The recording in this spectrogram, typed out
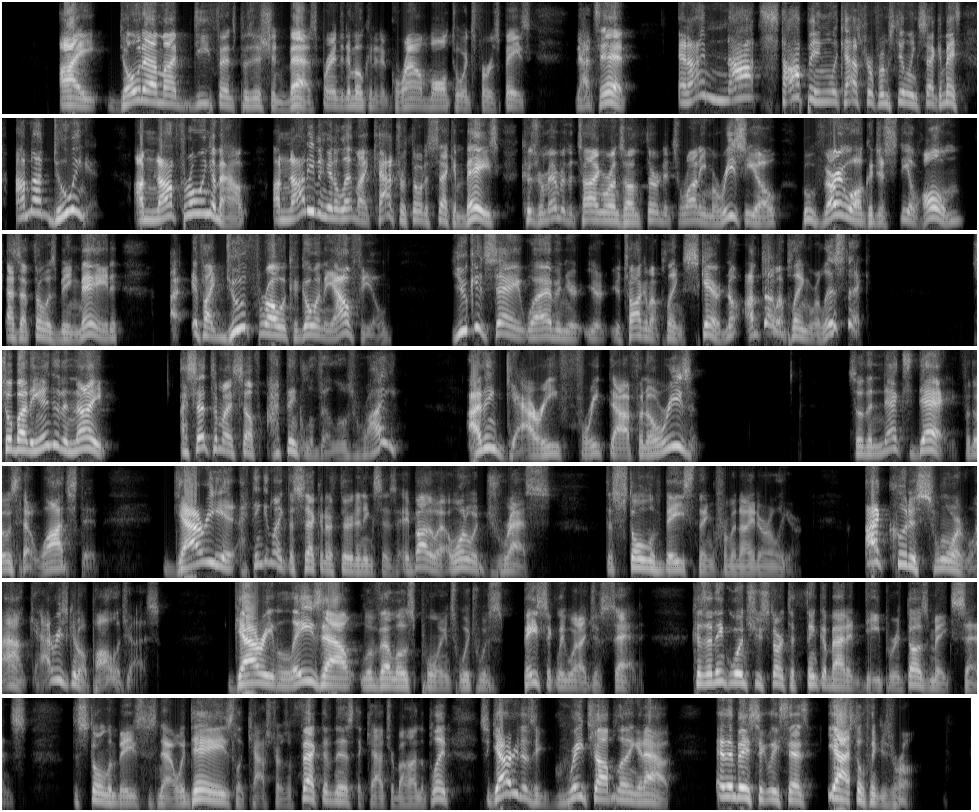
I don't have my defense position best. Brandon Nimmo can hit a ground ball towards first base. That's it. And I'm not stopping Locastro from stealing second base. I'm not doing it. I'm not throwing him out. I'm not even going to let my catcher throw to second base because remember the tying runs on third. It's Ronnie Mauricio who very well could just steal home as that throw is being made. If I do throw, it could go in the outfield. You could say, "Well, Evan, you're you're, you're talking about playing scared." No, I'm talking about playing realistic. So by the end of the night, I said to myself, "I think Lovullo's right. I think Gary freaked out for no reason." So the next day, for those that watched it, Gary, I think in like the second or third inning, says, Hey, by the way, I want to address the stolen base thing from a night earlier. I could have sworn, wow, Gary's going to apologize. Gary lays out Lovullo's points, which was basically what I just said. Because I think once you start to think about it deeper, it does make sense. the stolen bases nowadays, like Locastro's effectiveness, the catcher behind the plate. So Gary does a great job laying it out and then basically says, Yeah, I still think he's wrong.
